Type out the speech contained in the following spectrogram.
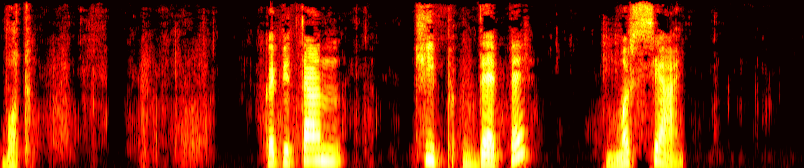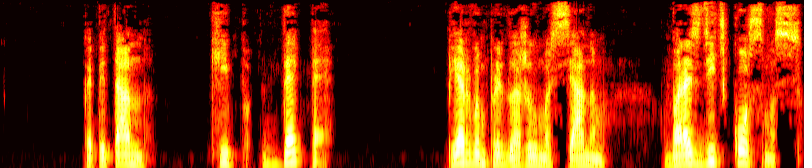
Вот. Капитан Кип Депе — марсиань. Капитан Кип Депе первым предложил марсианам бороздить космос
